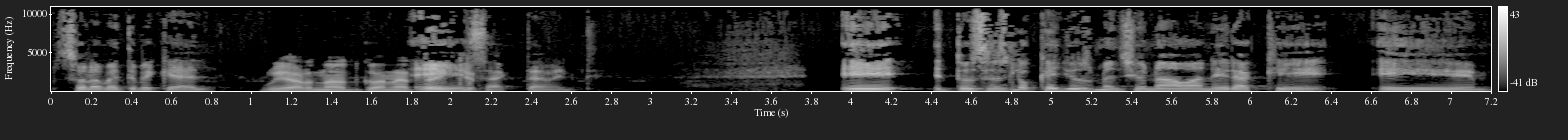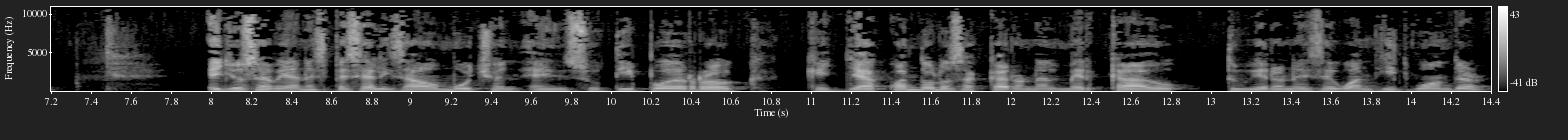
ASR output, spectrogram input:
solamente me queda el... We are not gonna take Exactamente. entonces lo que ellos mencionaban era que ellos se habían especializado mucho en, su tipo de rock, que ya cuando lo sacaron al mercado tuvieron ese One Hit Wonder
